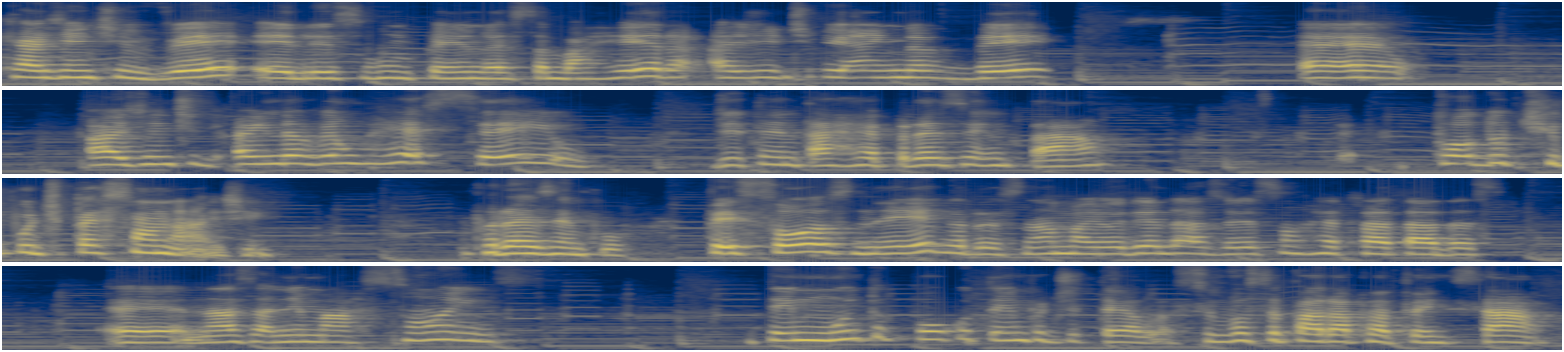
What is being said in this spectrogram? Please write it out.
que a gente vê eles rompendo essa barreira, a gente ainda vê é, a gente ainda vê um receio de tentar representar todo tipo de personagem. Por exemplo, pessoas negras, na maioria das vezes, são retratadas é, nas animações tem muito pouco tempo de tela. Se você parar para pensar,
